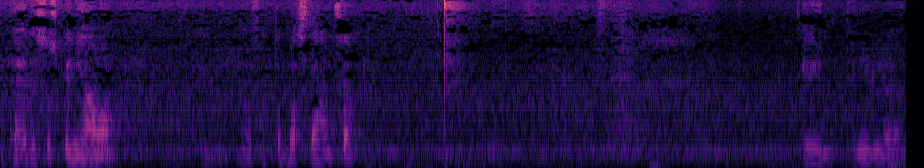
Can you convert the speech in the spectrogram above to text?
ok adesso spegniamo. Abbiamo fatto abbastanza. Tieni il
